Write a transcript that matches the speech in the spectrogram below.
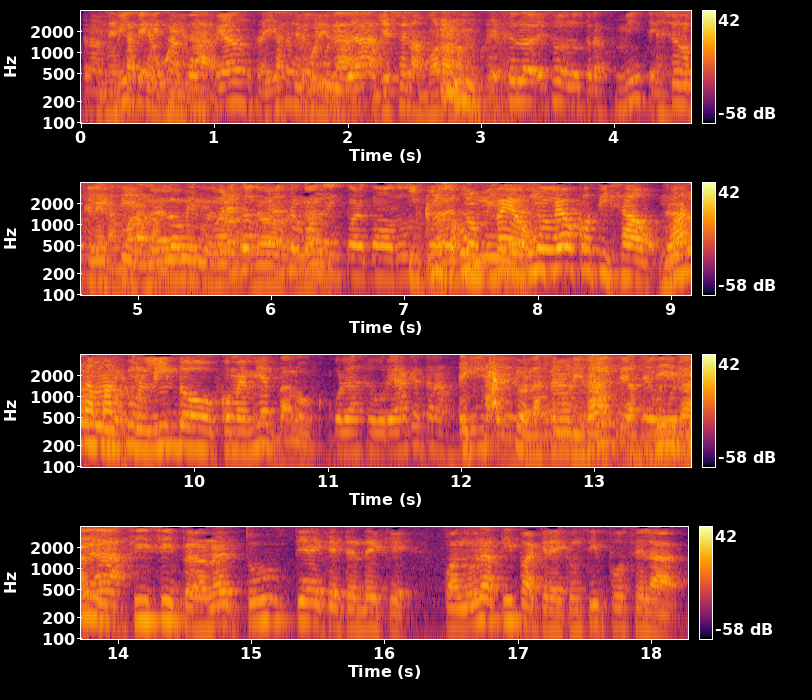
transmiten Tiene esa, confianza, esa, seguridad. Y eso enamora a las mujeres. Eso lo, eso lo transmiten. Eso es lo que Sí, le sí, enamora a no es lo mujeres. mismo. por eso, no, por eso no. cuando, cuando tú... Incluso No un feo, un feo cotizado No mata más que un lindo come mierda, loco. Por la seguridad que transmite. Exacto, la seguridad, la Sí, seguridad. sí, seguridad. sí, sí, pero no, tú tienes que entender que cuando una tipa cree que un tipo se la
